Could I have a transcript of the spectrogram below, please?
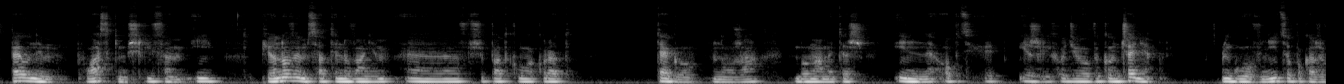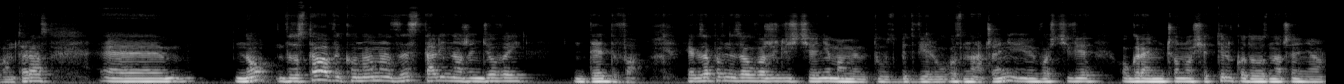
pełnym płaskim szlifem i pionowym satynowaniem e, w przypadku akurat tego noża, bo mamy też inne opcje, jeżeli chodzi o wykończenie głowni, co pokażę Wam teraz. No, została wykonana ze stali narzędziowej D2. Jak zapewne zauważyliście, nie mamy tu zbyt wielu oznaczeń. Właściwie ograniczono się tylko do oznaczenia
